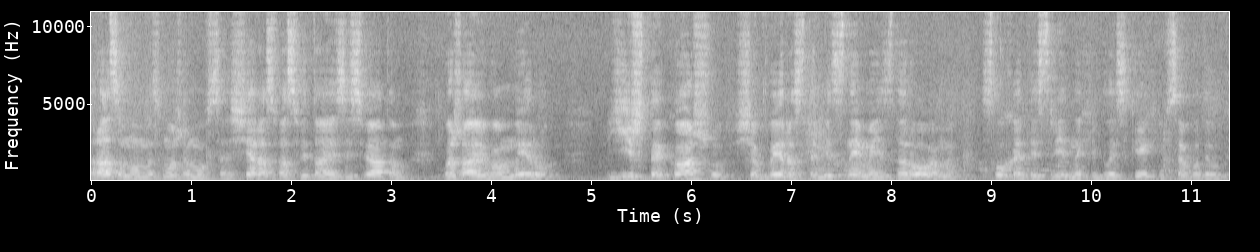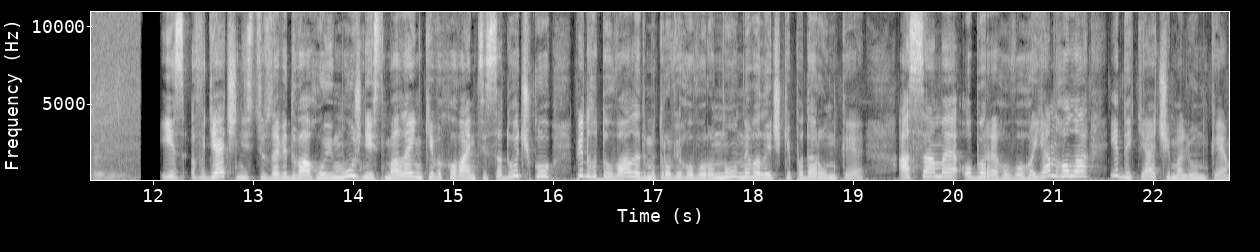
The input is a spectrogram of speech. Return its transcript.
разом ми зможемо все. Ще раз вас вітаю зі святом, бажаю вам миру, їжте кашу, щоб вирости міцними і здоровими, слухайтесь рідних і близьких, і все буде Україна. Із вдячністю за відвагу і мужність маленькі вихованці садочку підготували Дмитрові Говоруну невеличкі подарунки, а саме оберегового янгола і дитячі малюнки.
